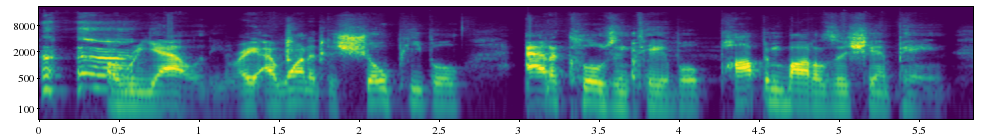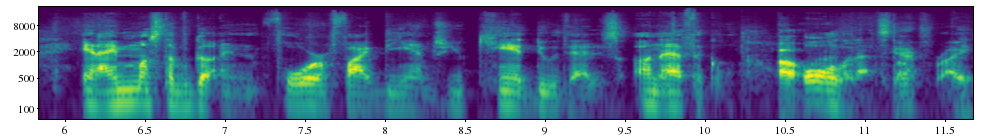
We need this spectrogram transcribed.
a reality, right? I wanted to show people at a closing table, popping bottles of champagne, and I must have gotten four or five DMs. You can't do that; it's unethical. Oh. All of that stuff, right?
